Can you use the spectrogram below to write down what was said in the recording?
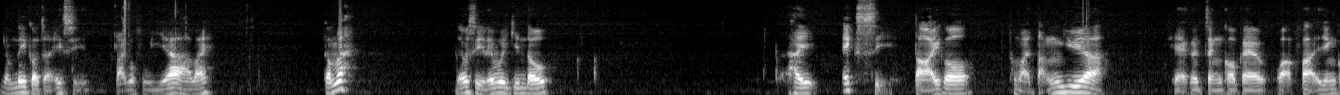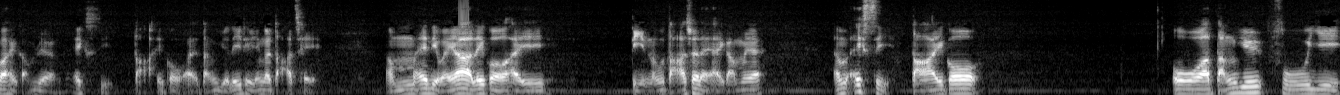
咁呢個就係 x 大過負二啦，係咪？咁咧，有時你會見到係 x 大過同埋等於啊。其實佢正確嘅畫法應該係咁樣，x 大過或者等於呢條應該打斜。咁 anyway 啊，呢個係電腦打出嚟係咁嘅。咁 x 大過我話等於負二。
